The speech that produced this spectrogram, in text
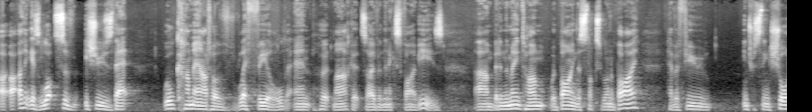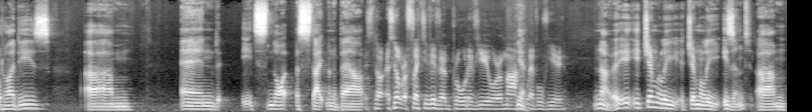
I, I think there's lots of issues that will come out of left field and hurt markets over the next five years. Um, but in the meantime, we're buying the stocks we want to buy, have a few interesting short ideas, um, and it's not a statement about. It's not, it's not reflective of a broader view or a market Yeah. level view. No, it, it generally it generally isn't, um,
